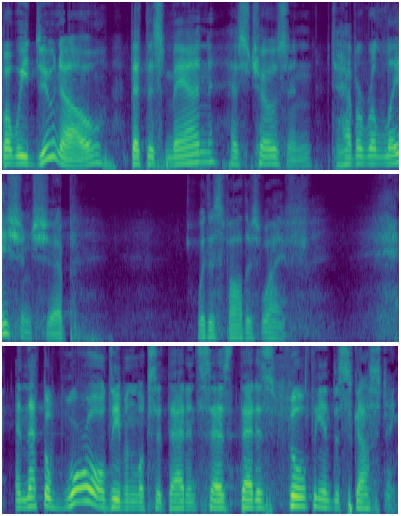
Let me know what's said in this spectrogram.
But we do know that this man has chosen to have a relationship with his father's wife. And that the world even looks at that and says that is filthy and disgusting.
